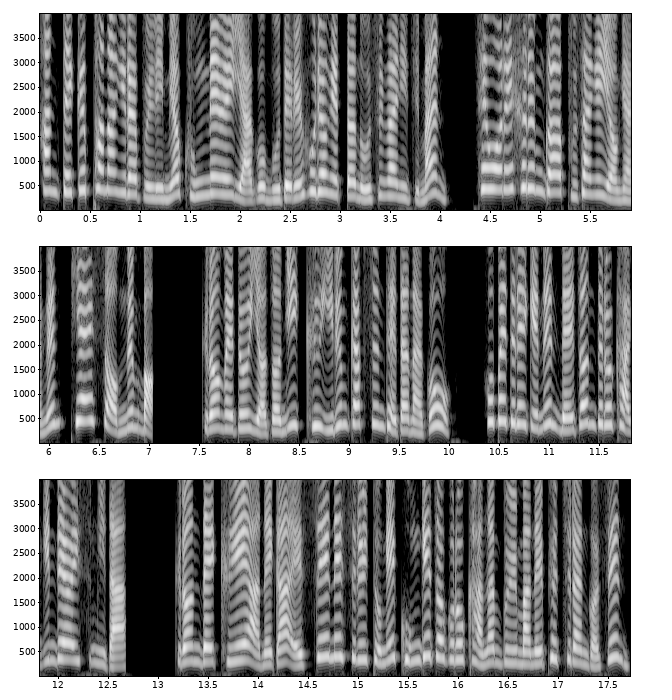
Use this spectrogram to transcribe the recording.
한때 끝판왕이라 불리며 국내외 야구 무대를 호령했던 오승환이지만 세월의 흐름과 부상의 영향은 피할 수 없는 법. 그럼에도 여전히 그 이름값은 대단하고 후배들에게는 레전드로 각인되어 있습니다. 그런데 그의 아내가 SNS를 통해 공개적으로 강한 불만을 표출한 것은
